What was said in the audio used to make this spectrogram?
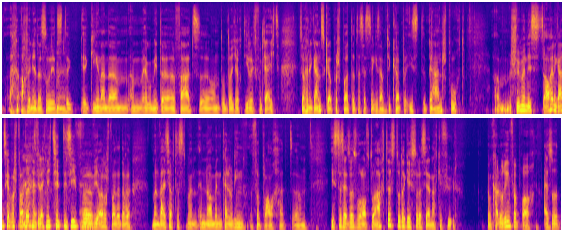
auch wenn ihr da so jetzt ja. Äh, gegeneinander am, am, Ergometer fahrt äh, und, und euch auch direkt vergleicht. Ist auch eine Ganzkörpersportart, das heißt, der gesamte Körper ist beansprucht. Ähm, Schwimmen ist auch eine Ganzkörpersportart, vielleicht nicht so intensiv ja. wie eure Sportart, aber man weiß ja auch, dass man einen enormen Kalorienverbrauch hat. Ähm, ist das etwas, worauf du achtest oder gehst du das sehr nach Gefühl? Beim Kalorienverbrauch. Also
